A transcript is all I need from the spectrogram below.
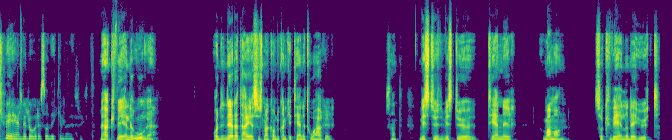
Kveler ordet så det ikke bærer frukt. Det her kveler Mm. ordet. Og det, det er dette her Jesus snakker om. Du kan ikke tjene to herrer. Sant? Hvis du, hvis du tjener mammon, så kveler det ut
